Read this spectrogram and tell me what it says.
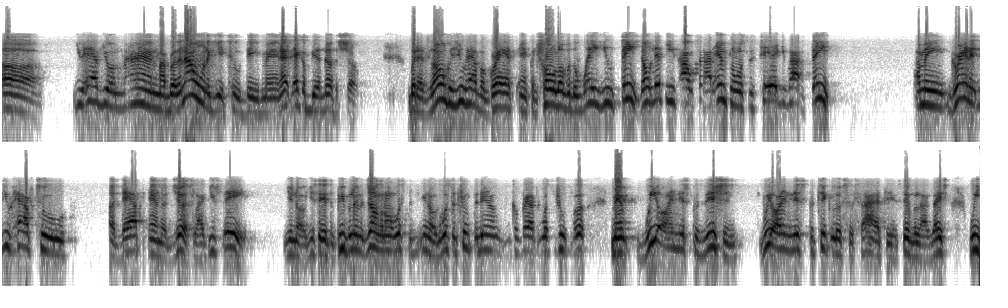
Uh, you have your mind, my brother. And I don't want to get too deep, man. That that could be another show. But as long as you have a grasp and control over the way you think, don't let these outside influences tell you how to think. I mean, granted, you have to adapt and adjust, like you said. You know, you said the people in the jungle don't what's the you know what's the truth to them compared to what's the truth for us. Man, we are in this position we are in this particular society and civilization, we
